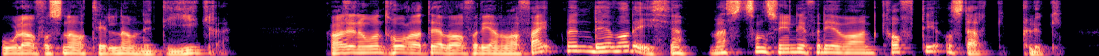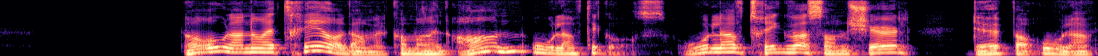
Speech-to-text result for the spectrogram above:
Olav får snart tilnavnet Digre. Kanskje noen tror at det var fordi han var feit, men det var det ikke, mest sannsynlig fordi det var en kraftig og sterk plugg. Når Olav nå er tre år gammel, kommer en annen Olav til gårds. Olav Tryggvason sjøl døper Olav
